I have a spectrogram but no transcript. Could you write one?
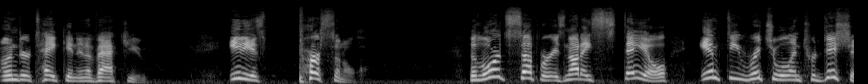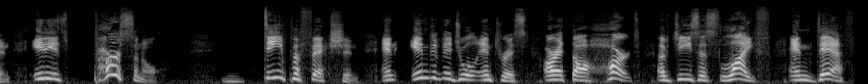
undertaken in a vacuum. It is personal. The Lord's Supper is not a stale, empty ritual and tradition, it is personal. Deep affection and individual interest are at the heart of Jesus' life and death,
